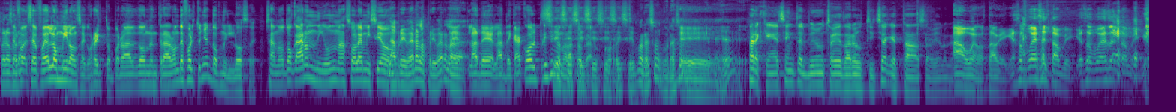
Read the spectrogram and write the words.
Pero, se, pero- fue, se fue en 2011, correcto. Pero a donde entraron de Fortuño en 2012. O sea, no tocaron ni una sola emisión. La primera, las primeras. Eh, La... las, de, las de Caco al principio sí, no las sí, sí, tocaron. sí, sí, correcto. sí, por eso, por eso. Eh. Pero es que en ese intervino un secretario de justicia que estaba, sabía lo que Ah, bueno, está bien. Eso puede ser también. Eso puede ser también.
